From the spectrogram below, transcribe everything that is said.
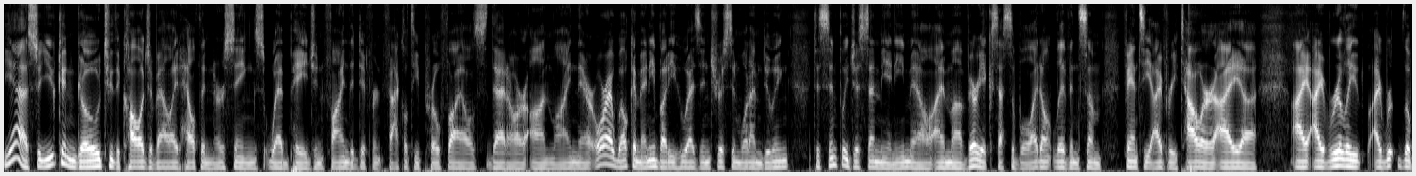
Yeah, so you can go to the College of Allied Health and Nursing's webpage and find the different faculty profiles that are online there. Or I welcome anybody who has interest in what I'm doing to simply just send me an email. I'm uh, very accessible. I don't live in some fancy ivory tower. I, uh, I, I really, I re- the,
